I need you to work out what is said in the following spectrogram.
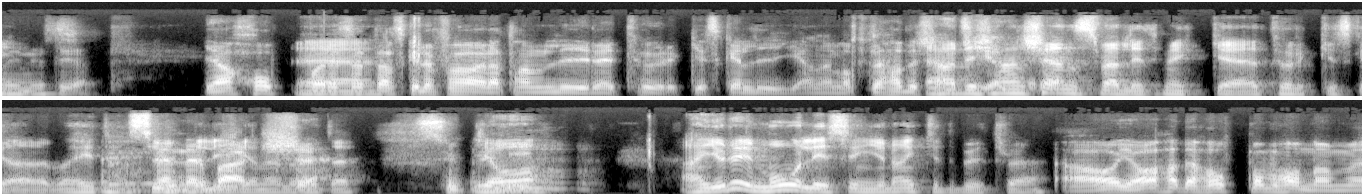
han fint. Jag hoppades Eh. att jag skulle få höra att han lirar i turkiska ligan eller något. Det hade Ja, känts det, helt han känns väldigt mycket turkiska, vad heter det, superligan eller vad heter Ja, han gjorde ju mål i sin United-debut tror jag. ja, jag hade hopp om honom eh,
